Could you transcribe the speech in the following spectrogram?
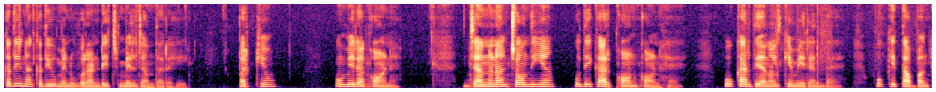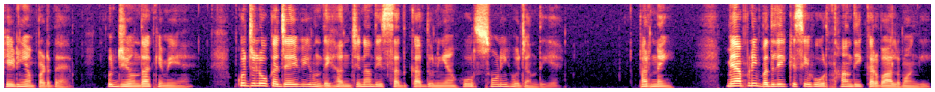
ਕਦੇ ਨਾ ਕਦੇ ਉਹ ਮੈਨੂੰ ਵਰਾਂਡੇ 'ਚ ਮਿਲ ਜਾਂਦਾ ਰਹੇ। ਪਰ ਕਿਉਂ? ਉਹ ਮੇਰਾ ਕੌਣ ਹੈ? ਜਾਣਨਾ ਚਾਹੁੰਦੀ ਆ ਉਹਦੇ ਘਰ ਕੌਣ-ਕੌਣ ਹੈ? ਉਹ ਘਰਦਿਆਂ ਨਾਲ ਕਿਵੇਂ ਰਹਿੰਦਾ ਹੈ? ਉਹ ਕਿਤਾਬਾਂ ਕਿਹੜੀਆਂ ਪੜ੍ਹਦਾ ਹੈ? ਉਹ ਜਿਉਂਦਾ ਕਿਵੇਂ ਹੈ? ਕੁਝ ਲੋਕ ਅਜਿਹੇ ਵੀ ਹੁੰਦੇ ਹਨ ਜਿਨ੍ਹਾਂ ਦੇ ਸਦਕਾ ਦੁਨੀਆ ਹੋਰ ਸੋਹਣੀ ਹੋ ਜਾਂਦੀ ਹੈ। ਪਰ ਨਹੀਂ, ਮੈਂ ਆਪਣੀ ਬਦਲੀ ਕਿਸੇ ਹੋਰ ਥਾਂ ਦੀ ਕਰਵਾ ਲਵਾਂਗੀ।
